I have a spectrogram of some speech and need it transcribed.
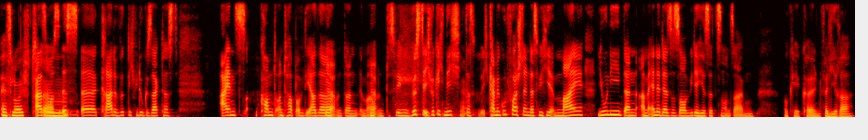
es läuft. also es ähm, ist äh, gerade wirklich, wie du gesagt hast, eins kommt on top of the other Ja. und dann immer. Ja. Und deswegen wüsste ich wirklich nicht, dass, ich kann mir gut vorstellen, dass wir hier im Mai, Juni dann am Ende der Saison wieder hier sitzen und sagen, okay, Köln, Verlierer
